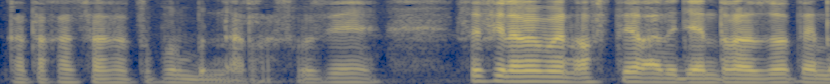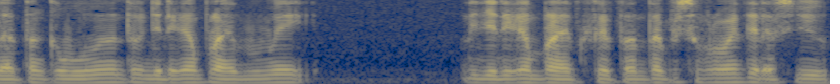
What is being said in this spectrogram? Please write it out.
katakan salah satu pun benar. Sepertinya filmnya Man of Steel ada General Zod yang datang ke bumi untuk menjadikan planet bumi dijadikan planet Krypton tapi Superman tidak setuju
